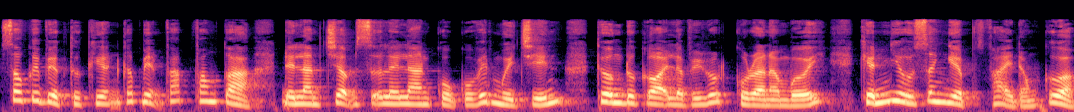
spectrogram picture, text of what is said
sau khi việc thực hiện các biện pháp phong tỏa để làm chậm sự lây lan của COVID-19, thường được gọi là virus corona mới, khiến nhiều doanh nghiệp phải đóng cửa.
